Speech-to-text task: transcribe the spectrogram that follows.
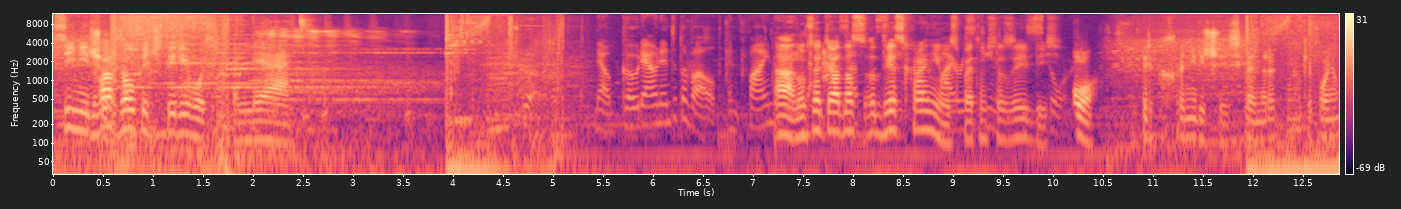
Синий Ещё 2, раз. желтый 4,8. Блять. А, ну, кстати, одна, две сохранилось, поэтому все заебись. О, теперь хранилище есть камеры, как я понял.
